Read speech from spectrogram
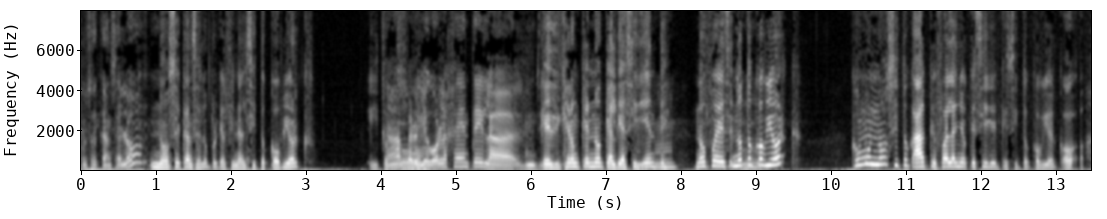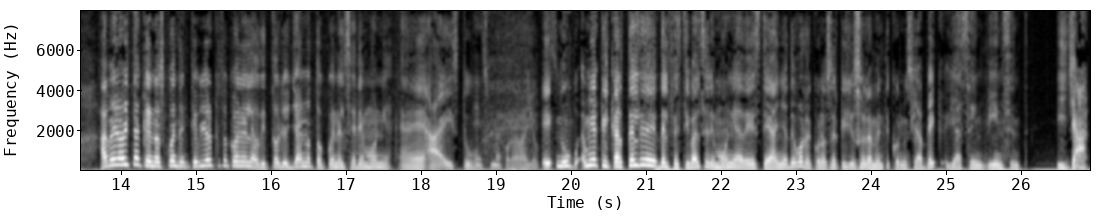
¿Pues se canceló? No se canceló porque al final sí tocó Bjork. Y Ah, pero llegó la gente y la... Que dijeron que no, que al día siguiente. No fue ese. ¿No tocó Bjork? ¿Cómo no? Sí tocó. Ah, que fue el año que sigue que sí tocó Bjork. a ver, ahorita que nos cuenten que Bjork tocó en el auditorio, ya no tocó en el ceremonia. Eh, ahí estuvo. Eso me acordaba yo. Eh, no, mira que el cartel de, del festival ceremonia de este año, debo reconocer que yo solamente conocía a Beck y a Saint Vincent. Y ya.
